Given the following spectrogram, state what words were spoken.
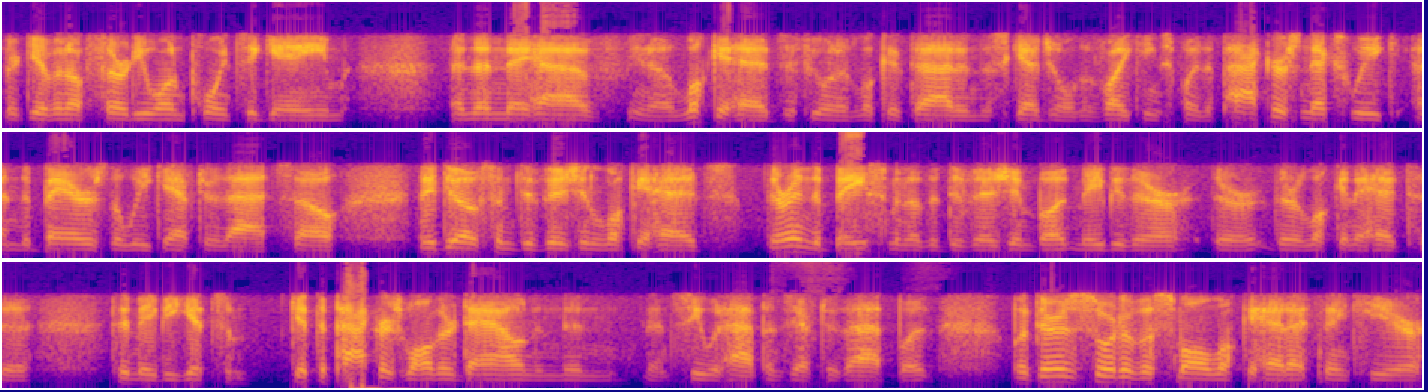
They're giving up 31 points a game. And then they have, you know, look aheads if you want to look at that in the schedule. The Vikings play the Packers next week and the Bears the week after that. So they do have some division look aheads. They're in the basement of the division, but maybe they're they're they're looking ahead to to maybe get some get the Packers while they're down and then and see what happens after that. But but there's sort of a small look ahead, I think here.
